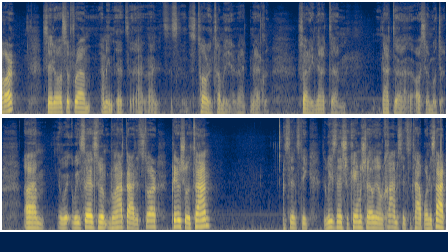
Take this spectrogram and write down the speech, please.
uh, said also from, I mean, it's, uh, it's, it's Torah and Tumah here, not, not, sorry, not, um, not uh, Osir Mutter. Um, we says from Mahatar, it's Torah, Pirshu Tam, since the, the reason is Shekem Sheli on Cham, since the top one is hot,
